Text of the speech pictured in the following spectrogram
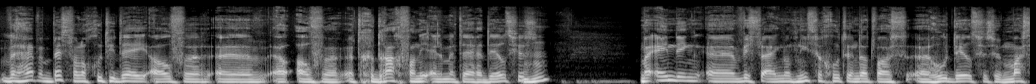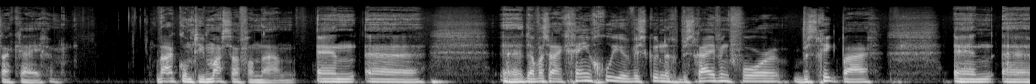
we, hebben best wel een goed idee over, uh, over het gedrag van die elementaire deeltjes. Mm -hmm. Maar één ding uh, wisten we eigenlijk nog niet zo goed, en dat was hoe deeltjes hun massa krijgen. Waar komt die massa vandaan? En daar was eigenlijk geen goede wiskundige beschrijving voor beschikbaar. En uh,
